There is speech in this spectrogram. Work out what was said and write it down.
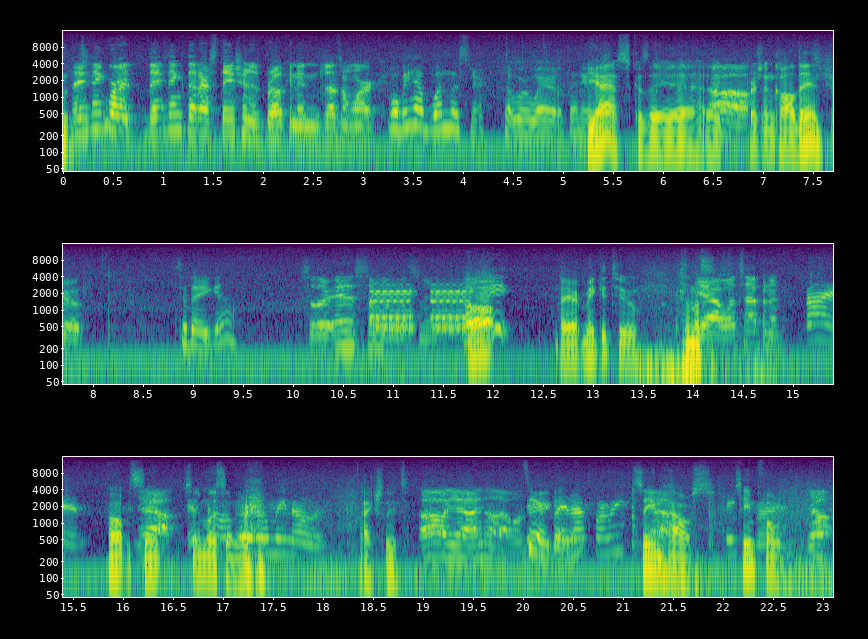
they think we're. They think that our station is broken and it doesn't work. Well, we have one listener that we're aware of anyway. Yes, because they uh, the Oh. person called in. It's true. So there you go. So there is someone listening. Oh, there, make it two. Unless, Yeah. What's happening? Ryan. Oh, same Yeah. same It's listener. Lord Only. Actually, it's Oh yeah, I know that one. Can you play that for me? same Yeah. house, Thank same you, phone. Ryan. Yep.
